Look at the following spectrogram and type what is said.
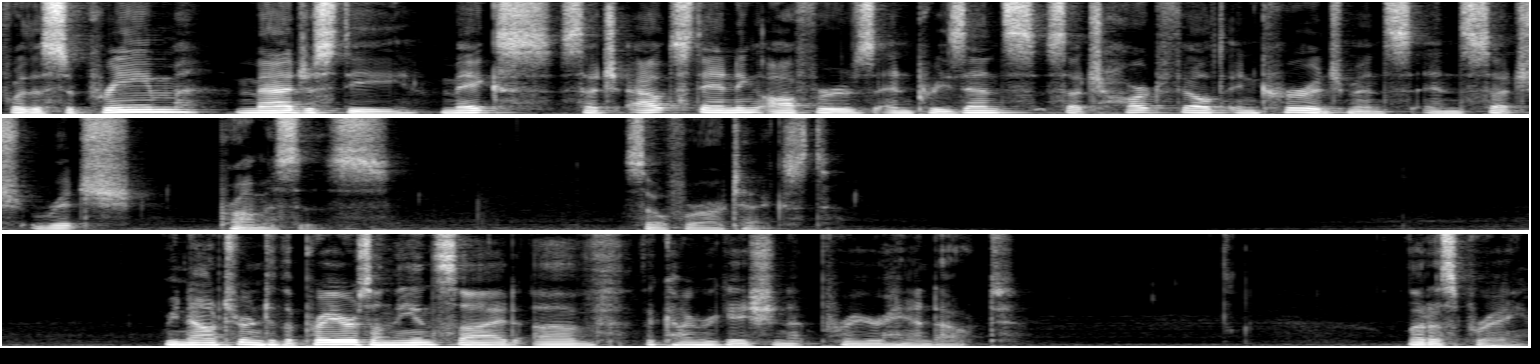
for the Supreme Majesty makes such outstanding offers and presents such heartfelt encouragements and such rich promises. So for our text. We now turn to the prayers on the inside of the congregation at prayer handout. Let us pray.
